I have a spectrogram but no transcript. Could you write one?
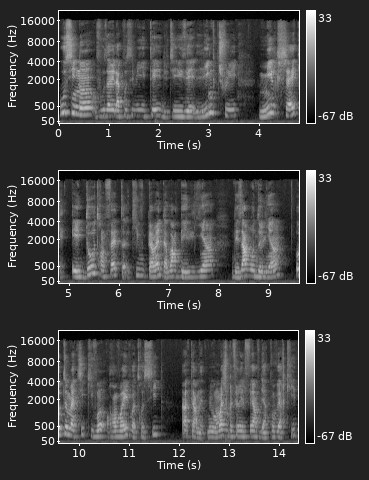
Ou sinon, vous avez la possibilité d'utiliser Linktree, Milkshake et d'autres en fait qui vous permettent d'avoir des liens, des arbres de liens automatiques qui vont renvoyer votre site internet. Mais bon, moi j'ai préféré le faire via ConvertKit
